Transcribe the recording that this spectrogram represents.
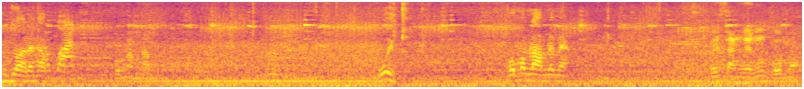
สุดยอดเลยครับ เอาหวานผมลำล อุ้ยผมอำลำเลยแม่ำไปสั่งเลยของผมอะ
